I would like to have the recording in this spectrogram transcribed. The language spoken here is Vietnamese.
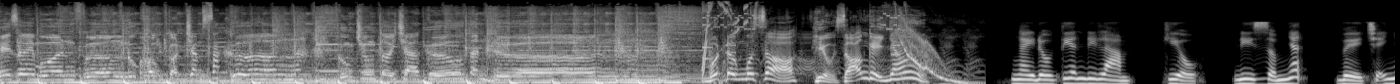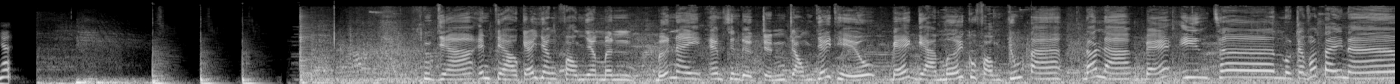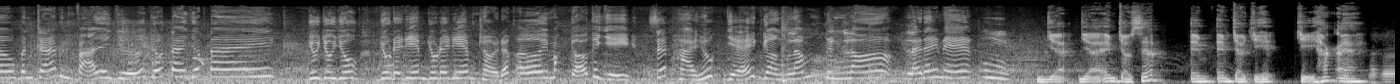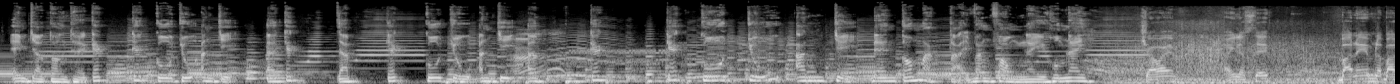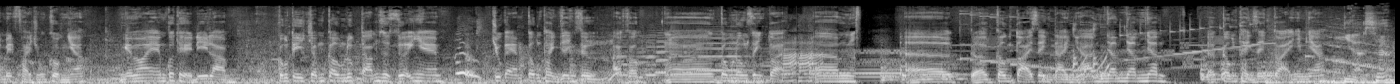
Thế giới muôn phương nụ hồng còn trăm sắc hương. Cùng chúng tôi tra cứu tân đường Một đồng một giỏ hiểu rõ nghề nhau. Ngày đầu tiên đi làm, kiểu, đi sớm nhất, về trễ nhất. Dạ, em chào cả văn phòng nhà mình. Bữa nay em xin được trịnh trọng giới thiệu bé gà mới của phòng chúng ta. Đó là bé Intern. Một tràng pháo tay nào. Bên trái, bên phải, ở giữa, vỗ tay, vỗ tay. Vô, vô, vô, vô đây đi em, vô đây đi em. Trời đất ơi, mắc cỡ cái gì? Sếp hài hước dễ gần lắm, đừng lo. Lại đây nè. Ừ. Dạ, dạ em chào sếp. Em em chào chị chị HA. Em chào toàn thể các các cô chú anh chị à, các à, các cô chú anh chị à, các các cô chú anh chị đang có mặt tại văn phòng ngày hôm nay. Chào em, anh là sếp Bạn em là bạn bên phải trong cùng nhá. Ngày mai em có thể đi làm. Công ty chấm công lúc 8 giờ rưỡi nha em. Chúc em công thành danh dự. À không, à, công nông danh toại. À, à, Công toại danh tài nhá Nhâm nhâm nhâm. À, Công thành danh toại nhâm nhá. Dạ sếp.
